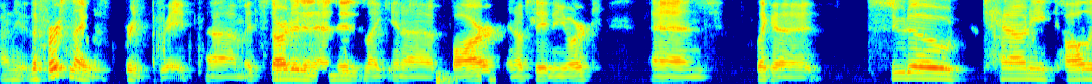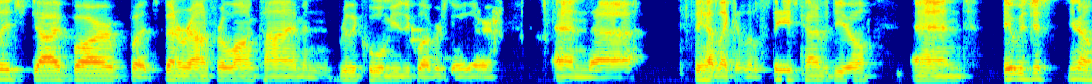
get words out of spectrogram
I don't even the first night was pretty great. Um, it started and ended like in a bar in upstate New York. And it's like a pseudo towny college dive bar, but it's been around for a long time and really cool music lovers go there. And uh, they had like a little stage kind of a deal. And it was just, you know,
